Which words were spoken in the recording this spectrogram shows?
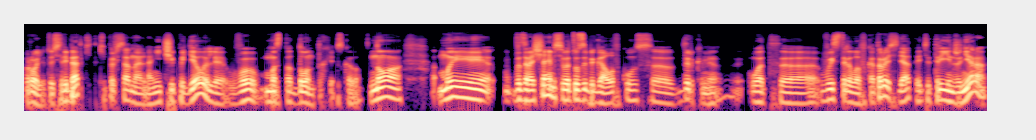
роли. То есть ребятки такие профессиональные, они чипы делали в мастодонтах, я бы сказал. Но мы возвращаемся в эту забегаловку с э, дырками от э, выстрелов, в которой сидят эти три инженера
